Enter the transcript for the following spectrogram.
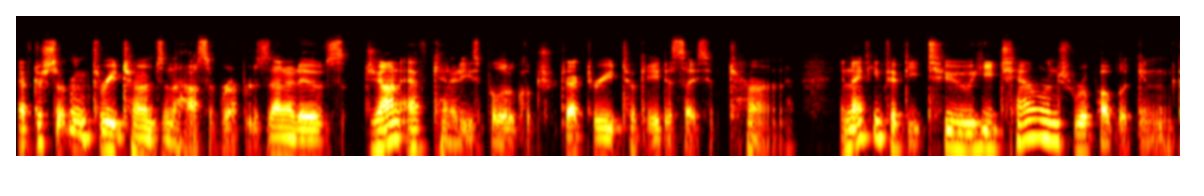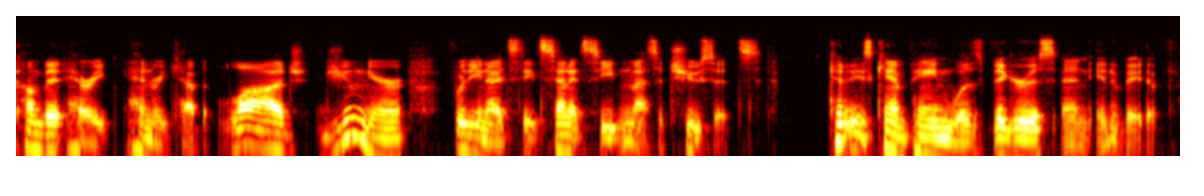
After serving three terms in the House of Representatives, John F. Kennedy's political trajectory took a decisive turn. In 1952, he challenged Republican incumbent Harry, Henry Cabot Lodge, Jr. for the United States Senate seat in Massachusetts. Kennedy's campaign was vigorous and innovative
